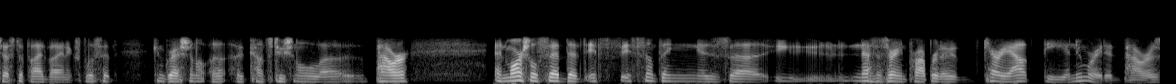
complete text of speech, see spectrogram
justified by an explicit congressional uh, constitutional uh, power. And Marshall said that if if something is uh, necessary and proper to carry out the enumerated powers,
